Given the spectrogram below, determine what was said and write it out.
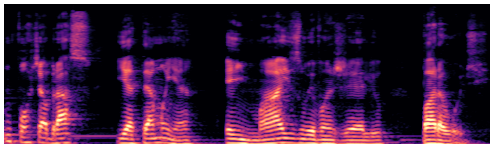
Um forte abraço e até amanhã em mais um Evangelho para hoje.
